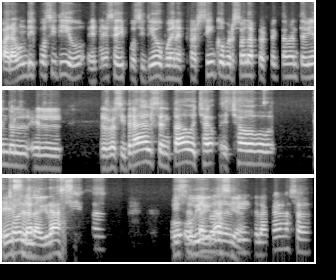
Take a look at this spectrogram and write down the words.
para un dispositivo, en ese dispositivo pueden estar cinco personas perfectamente viendo el, recital, sentado, echado... echado Esa es la, gracia. Esa es la gracia. de la casa.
